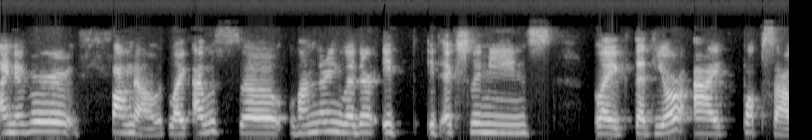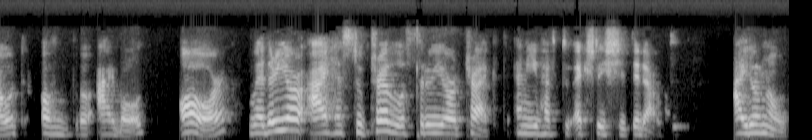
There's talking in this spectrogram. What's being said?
I never found out. Like I was uh, wondering whether it it actually means like that your eye pops out of the eyeball, or whether your eye has to travel through your tract and you have to actually shit it out. I don't know.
